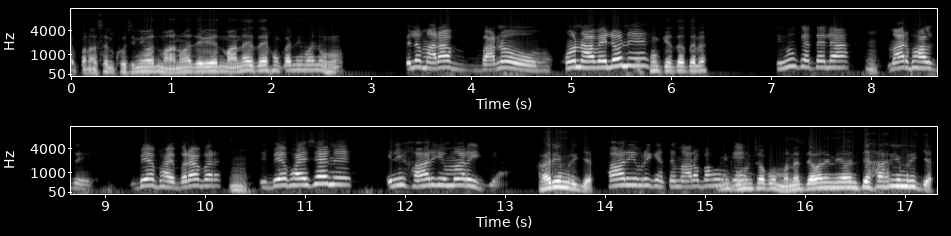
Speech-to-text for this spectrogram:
પણ અસલ ખુશી ની વાત માનવા જેવી માને તે? હું કાની માનું હું? પેલો મારા બાનો ફોન આવેલો ને શું કહેતા તલે શું હું કેતેલા હમ. માર ભાળ છે બે ભાઈ બરાબર? બે ભાઈ છે ને એની હારી મારી ગયા. હારી મરી ગયા? હારી મરી ગયા. તે મારો બા હું કે? બોહન છાપો મને જ જવાની નહીં આવે તે હારી મરી ગયા?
